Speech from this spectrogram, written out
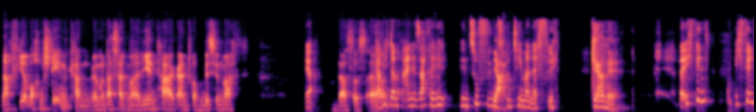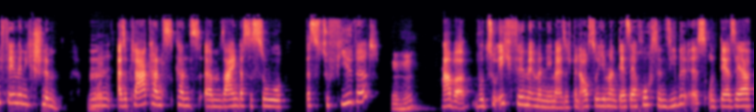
nach vier Wochen stehen kann, wenn man das halt mal jeden Tag einfach ein bisschen macht. Ja. Das ist, äh, Darf ich da noch eine Sache hinzufügen ja. zum Thema Netflix? Gerne. Weil ich finde, ich finde Filme nicht schlimm. Ja. Mm, also klar kann es ähm, sein, dass es so, dass es zu viel wird. Mhm. Aber wozu ich Filme immer nehme, also ich bin auch so jemand, der sehr hochsensibel ist und der sehr,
